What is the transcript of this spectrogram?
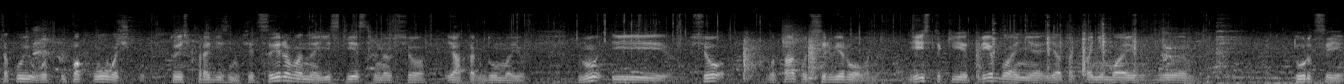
такую вот упаковочку. То есть продезинфицировано, естественно, все, я так думаю. Ну и все вот так вот сервировано. Есть такие требования, я так понимаю, в Турции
